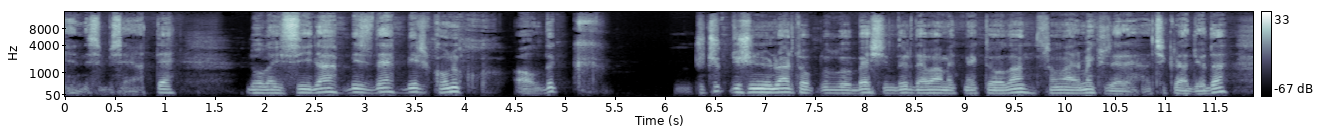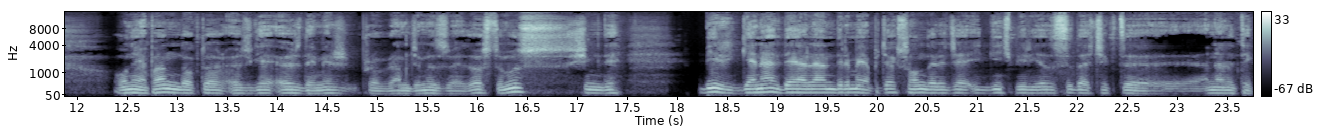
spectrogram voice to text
Kendisi bir seyahatte. Dolayısıyla biz de bir konuk aldık. Küçük Düşünürler Topluluğu 5 yıldır devam etmekte olan sona ermek üzere Açık Radyo'da. Onu yapan Doktor Özge Özdemir programcımız ve dostumuz. Şimdi bir genel değerlendirme yapacak. Son derece ilginç bir yazısı da çıktı. Analytic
